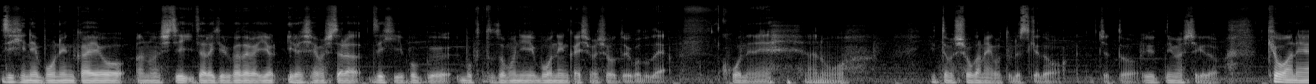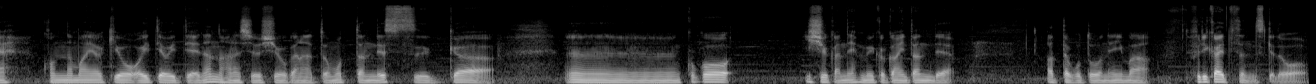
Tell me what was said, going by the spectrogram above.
是非ね忘年会をあのしていただける方がいらっしゃいましたら是非僕僕と共に忘年会しましょうということでここでねあの言ってもしょうがないことですけどちょっと言ってみましたけど今日はねこんな前置きを置いておいて何の話をしようかなと思ったんですがうーんここ1週間ね6日間いたんであったことをね今振り返ってたんですけど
